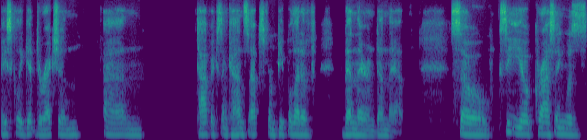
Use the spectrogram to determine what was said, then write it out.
basically get direction on topics and concepts from people that have been there and done that. So CEO Crossing was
